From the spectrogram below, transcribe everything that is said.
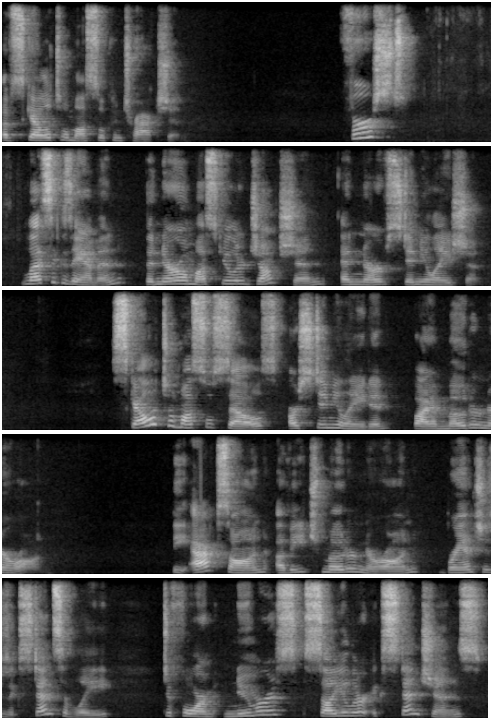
of skeletal muscle contraction. First, let's examine the neuromuscular junction and nerve stimulation. Skeletal muscle cells are stimulated by a motor neuron. The axon of each motor neuron branches extensively to form numerous cellular extensions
